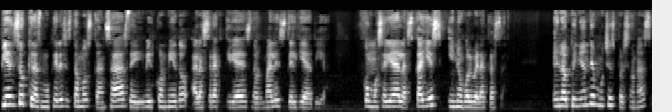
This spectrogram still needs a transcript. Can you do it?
Pienso que las mujeres estamos cansadas de vivir con miedo al hacer actividades normales del día a día, como salir a las calles y no volver a casa. En la opinión de muchas personas,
